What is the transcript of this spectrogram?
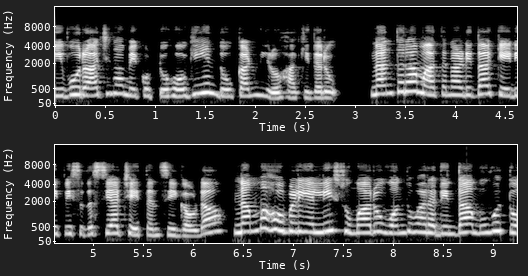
ನೀವು ರಾಜೀನಾಮೆ ಕೊಟ್ಟು ಹೋಗಿ ಎಂದು ಕಣ್ಣೀರು ಹಾಕಿದರು. ನಂತರ ಮಾತನಾಡಿದ ಕೆಡಿಪಿ ಸದಸ್ಯ ಚೇತನ್ ಸಿ ಗೌಡ ನಮ್ಮ ಹೋಬಳಿಯಲ್ಲಿ ಸುಮಾರು ಒಂದು ವಾರದಿಂದ ಮೂವತ್ತು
